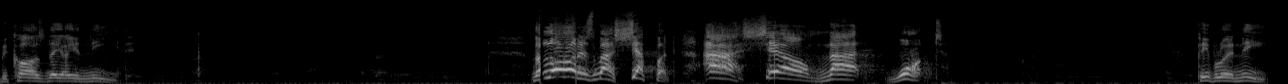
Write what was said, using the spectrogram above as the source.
because they are in need. The Lord is my shepherd. I shall not want. People are in need.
